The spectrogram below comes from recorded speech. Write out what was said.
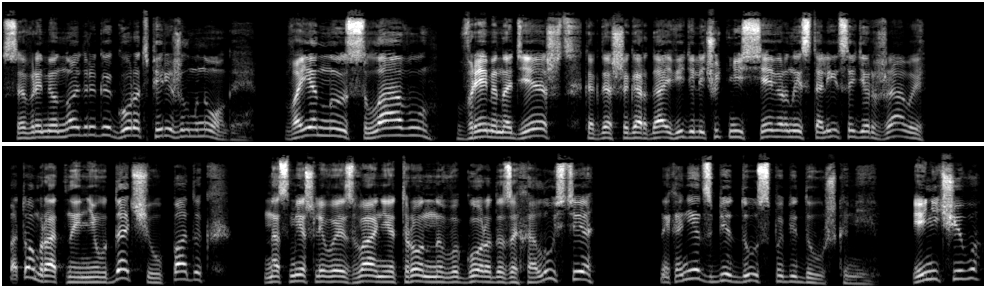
Со времен Нойдрига город пережил многое. Военную славу, время надежд, когда Шигардай видели чуть не северной столицей державы, потом ратные неудачи, упадок, насмешливое звание тронного города захолустья, наконец, беду с победушками. И ничего,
